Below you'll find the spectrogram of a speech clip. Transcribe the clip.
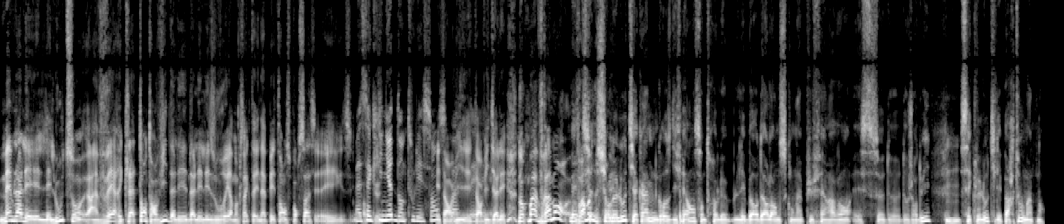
Même là, les, les loots sont un vert éclatant, t'as envie d'aller, d'aller les ouvrir. Donc c'est vrai que t'as une appétence pour ça. c'est- Et, c'est- Bah, ça que- clignote dans tous les sens. et t'as envie, et t'as envie d'y aller. Donc moi, vraiment, Mais vraiment sur, une- sur le loot, il y a quand même une grosse différence entre le- les Borderlands qu'on a pu faire avant et ceux Mhm. C'est que le loot, il est partout maintenant.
